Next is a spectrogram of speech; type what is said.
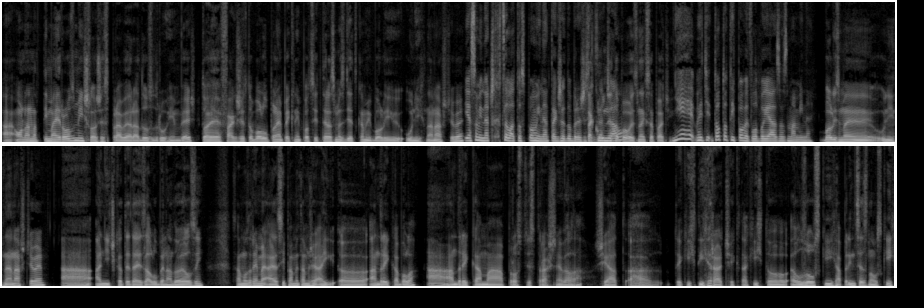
A ona nad tým aj rozmýšľa, že spravia radosť druhým, vieš. To je fakt, že to bol úplne pekný pocit. Teraz sme s deckami boli u nich na návšteve. Ja som ináč chcela to spomínať, takže dobre, že tak si začal. to povedz, nech sa páči. Nie, veď toto ty povedz, lebo ja zase mám iné. Boli sme u nich na návšteve a Anička teda je zalúbená do Elzy. Samozrejme, a ja si pamätám, že aj uh, Andrejka bola a Andrejka má proste strašne veľa šiat a takých tých hračiek, takýchto elzovských a princeznovských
